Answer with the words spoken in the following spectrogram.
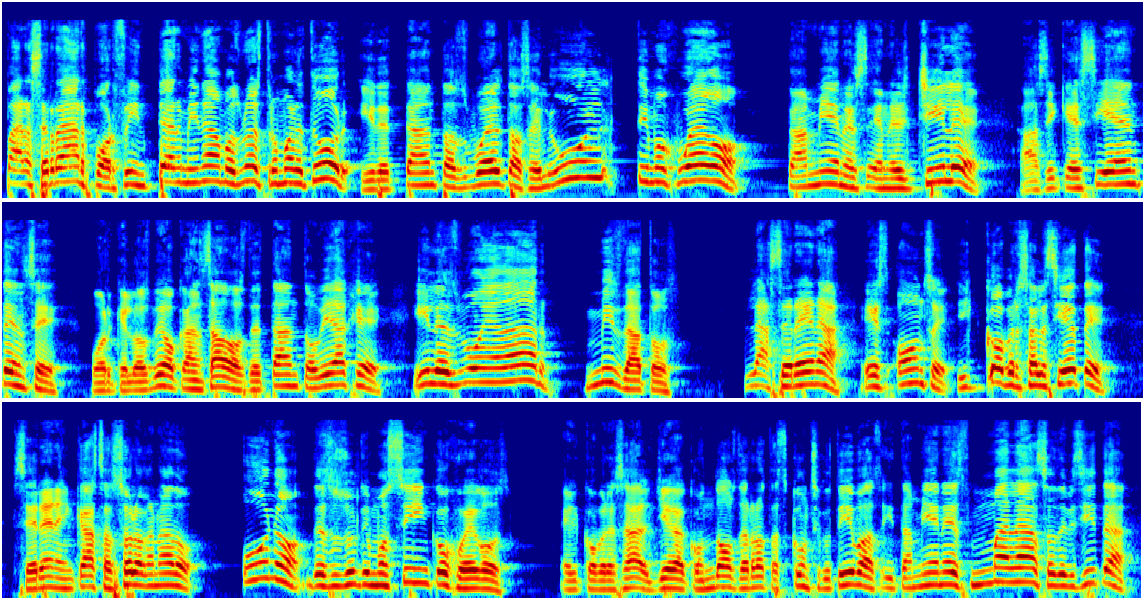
Para cerrar, por fin terminamos nuestro Mole Tour. Y de tantas vueltas, el último juego también es en el Chile. Así que siéntense, porque los veo cansados de tanto viaje y les voy a dar mis datos. La Serena es 11 y Cover sale 7. Serena en casa solo ha ganado uno de sus últimos 5 juegos. El Cobresal llega con dos derrotas consecutivas y también es malazo de visita.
